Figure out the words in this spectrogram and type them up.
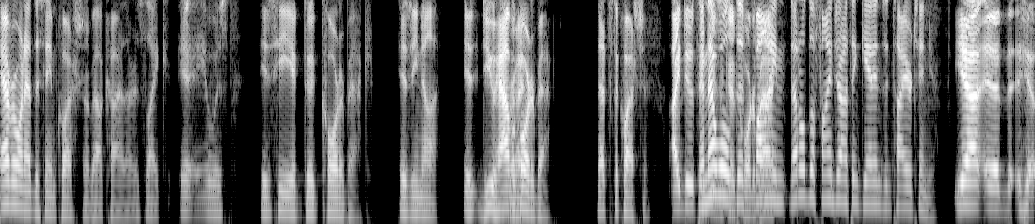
everyone had the same question about Kyler. It's like it, it was: Is he a good quarterback? Is he not? Is, do you have a quarterback? That's the question, I do think and that he's will good define that'll define Jonathan Gannon's entire tenure. Yeah, uh,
